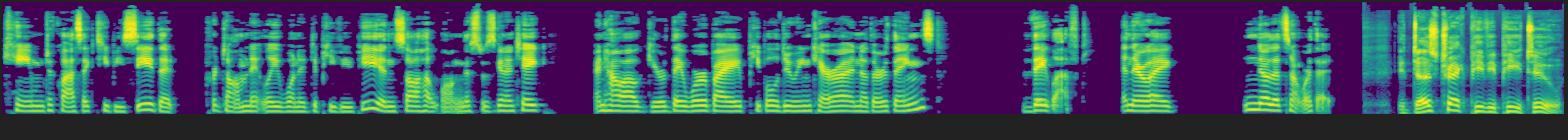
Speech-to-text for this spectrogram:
came to Classic TBC that predominantly wanted to PvP and saw how long this was going to take and how outgeared they were by people doing Kara and other things, they left. And they're like, no, that's not worth it. It does track PvP too.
